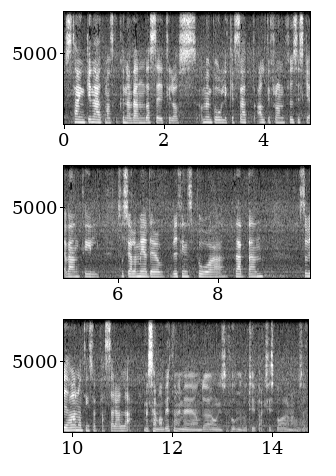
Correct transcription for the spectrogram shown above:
Så tanken är att man ska kunna vända sig till oss men på olika sätt. Allt ifrån fysiska event till sociala medier. Och vi finns på eh, webben. Så vi har någonting som passar alla. Men samarbetar ni med andra organisationer då? Typ Aktiespararna och sådär?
